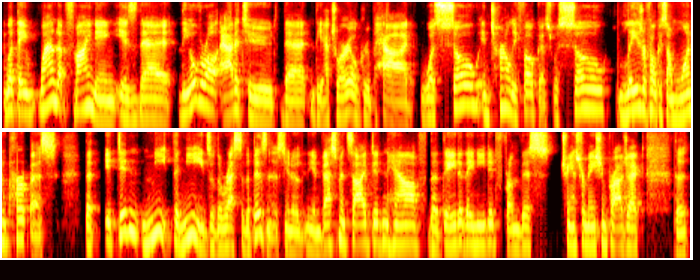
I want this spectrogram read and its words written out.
what they wound up finding is that the overall attitude that the actuarial group had was so internally focused, was so laser focused on one purpose that it didn't meet the needs of the rest of the business. You know, the investment side didn't have the data they needed from this transformation project. The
